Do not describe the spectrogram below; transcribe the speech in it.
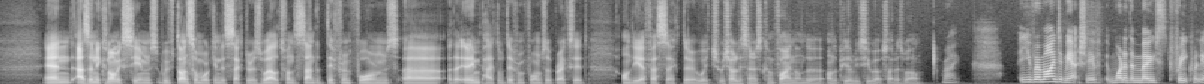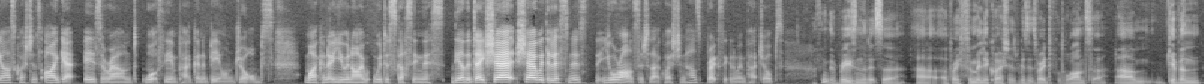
And as an economics team, we've done some work in this sector as well to understand the different forms, uh, the impact of different forms of Brexit on the FS sector, which which our listeners can find on the on the PwC website as well. Right. You reminded me actually of one of the most frequently asked questions I get is around what's the impact going to be on jobs. Mike, I know you and I were discussing this the other day. Share share with the listeners your answer to that question. How's Brexit going to impact jobs? I think the reason that it's a, uh, a very familiar question is because it's very difficult to answer, um, given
